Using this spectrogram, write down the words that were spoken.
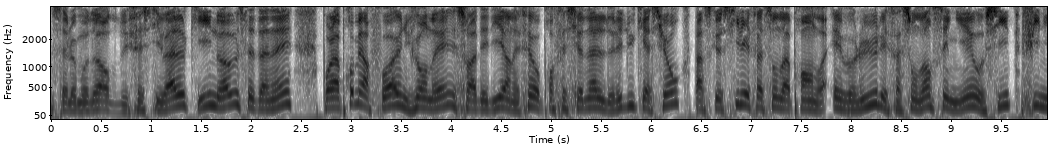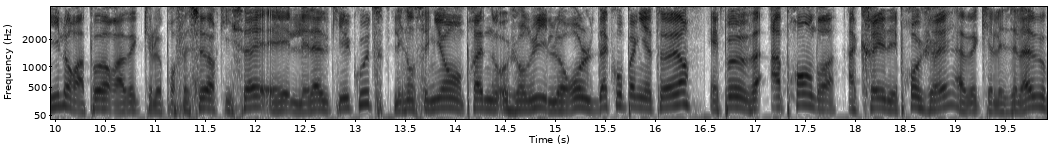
C'est le mot d'ordre du festival qui innove cette année. Pour la première fois, une journée sera dédiée en effet aux professionnels de l'éducation parce que si les façons d'apprendre évoluent, les façons d'enseigner aussi Fini le rapport avec le professeur qui sait et l'élève qui écoute. Les enseignants prennent aujourd'hui le rôle d'accompagnateur et peuvent apprendre à créer des projets avec les élèves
